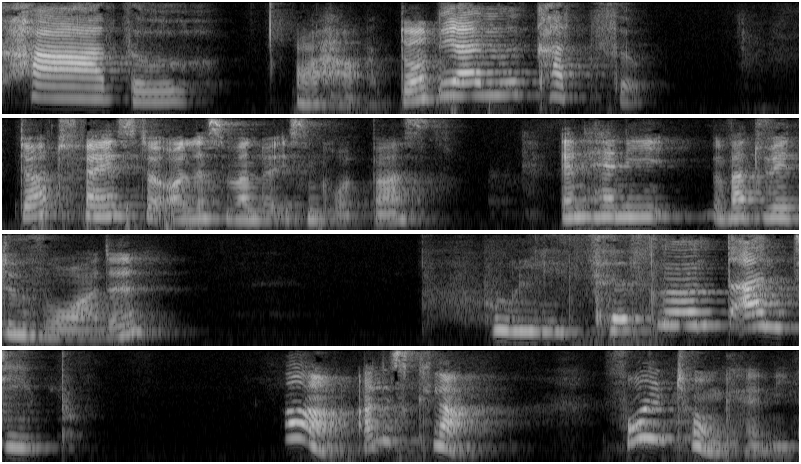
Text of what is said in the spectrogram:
Hase. Aha. Dort, Wie eine Katze. dort feist du alles, wann du isen grot bast. Und Henny, wat du Worte? Polizisten und ein Dieb. Ah, alles klar. Voll Tunk, Henny.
